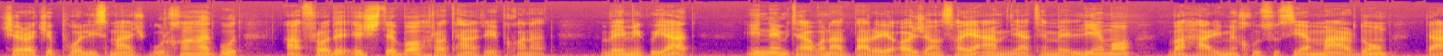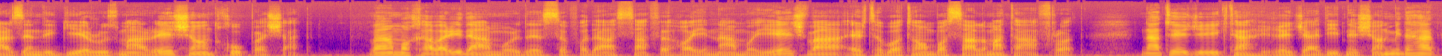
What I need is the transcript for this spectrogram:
چرا که پلیس مجبور خواهد بود افراد اشتباه را تعقیب کند. وی می‌گوید این نمی‌تواند برای آژانس های امنیت ملی ما و حریم خصوصی مردم در زندگی روزمرهشان خوب باشد. و اما خبری در مورد استفاده از صفحه های نمایش و ارتباط آن با سلامت افراد نتایج یک تحقیق جدید نشان می دهد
